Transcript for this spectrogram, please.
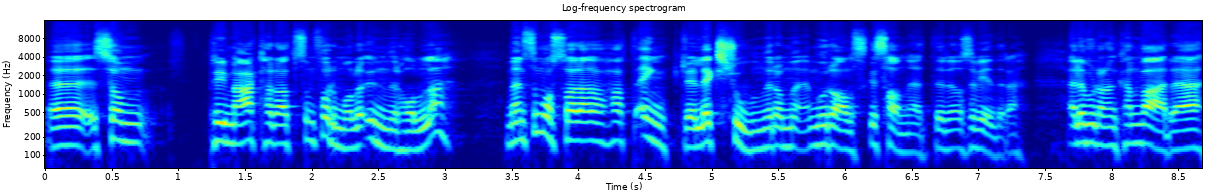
eh, som primært har hatt som formål å underholde, men som også har hatt enkle leksjoner om moralske sannheter osv. Eller hvordan en kan være,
